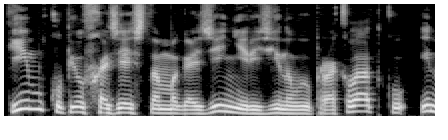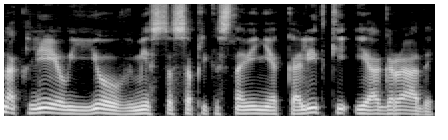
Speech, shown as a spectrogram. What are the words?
Ким купил в хозяйственном магазине резиновую прокладку и наклеил ее вместо соприкосновения калитки и ограды,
